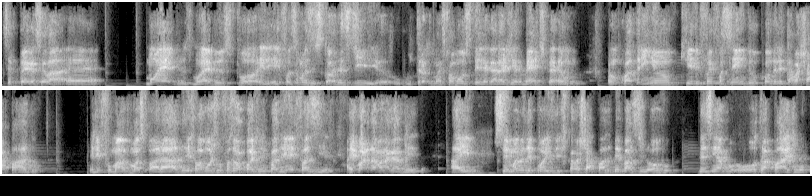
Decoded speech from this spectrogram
Você pega, sei lá, é, Moebius. Moebius, pô, ele, ele fazia umas histórias de. O trampo mais famoso dele, a Garagem Hermética, é um, é um quadrinho que ele foi fazendo quando ele tava chapado. Ele fumava umas paradas e falava, hoje vou fazer uma página de quadrinho. Aí fazia. Aí guardava na gaveta. Aí, semana depois, ele ficava chapado, bebaço de novo, desenhava outra página.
